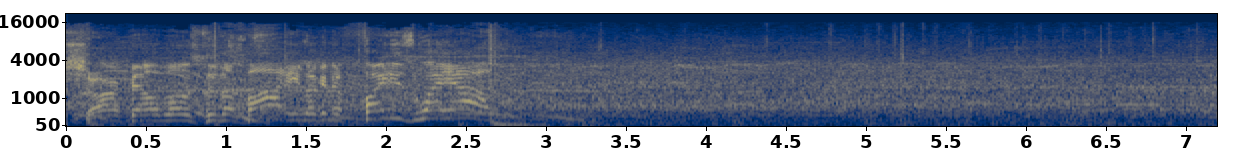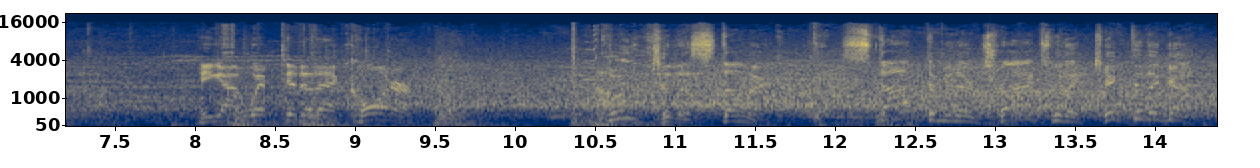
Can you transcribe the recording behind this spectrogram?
Sharp elbows to the body, looking to fight his way out. He got whipped into that corner. Boot to the stomach. Stopped them in their tracks with a kick to the gut.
